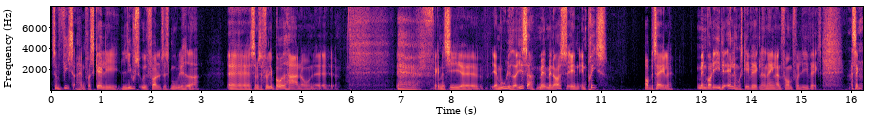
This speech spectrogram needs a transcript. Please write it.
så viser han forskellige livsudfoldelsesmuligheder, øh, som selvfølgelig både har nogle... Øh, øh, hvad kan man sige, øh, ja, muligheder i sig, men, men også en, en pris at betale men hvor det ideelle måske i virkeligheden er en eller anden form for ligevægt. Altså,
